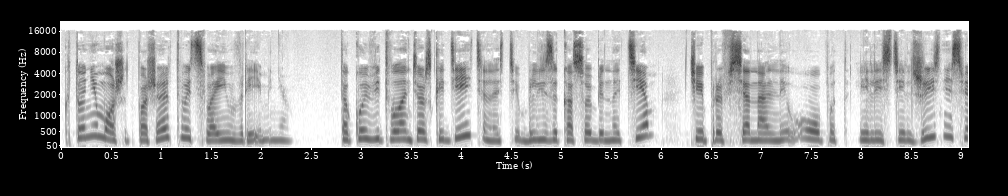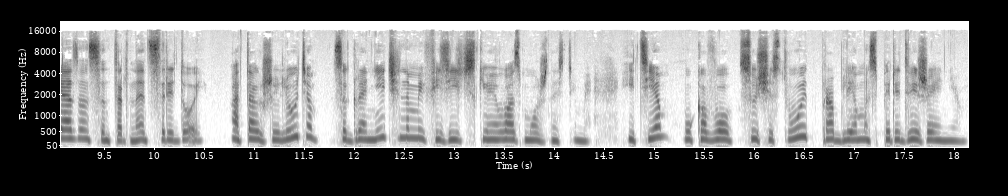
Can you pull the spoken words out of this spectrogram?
кто не может пожертвовать своим временем. Такой вид волонтерской деятельности близок особенно тем, чей профессиональный опыт или стиль жизни связан с интернет-средой, а также людям с ограниченными физическими возможностями и тем, у кого существуют проблемы с передвижением.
